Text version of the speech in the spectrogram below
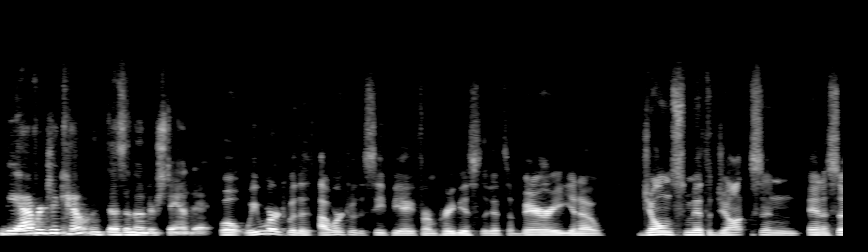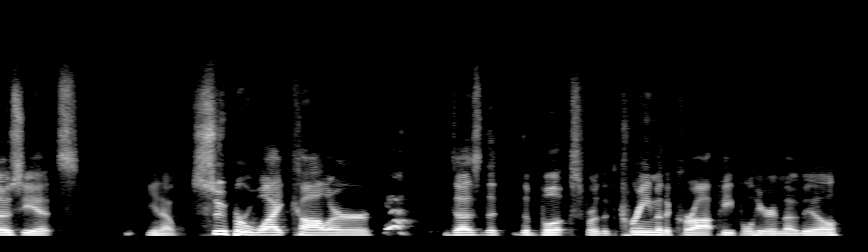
the average accountant doesn't understand it. Well we worked with a i worked with a cpa firm previously that's a very you know jones smith johnson and associates you know super white collar yeah does the the books for the cream of the crop people here in Mobile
